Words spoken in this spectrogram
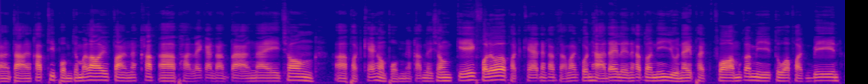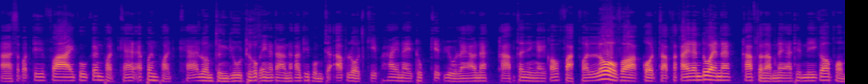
ต่างๆครับที่ผมจะมาเล่าให้ฟังนะครับผ่านรายการต่างๆ ในช่อง พอดแคสต์ของผมนะครับในช่อง Geek Forever Podcast นะครับสามารถค้นหาได้เลยนะครับ ตอนนี้อยู่ในแพลตฟอร์มก็มีตัว Podbean อ่า Spotify Google Podcast Apple Podcast รวมถึง YouTube เองก็ตามนะครับ ที่ผมจะอัปโหลดคลิปให้ในทุกคลิปอยู่แล้วนะครับ ถ้ายังไงก็ฝาก Follow ฝากกด Subscribe กันด้วยนะครับสำหรับในอาทิตย์นี้ก็ผม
